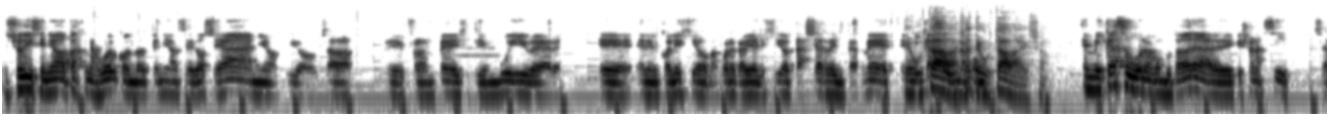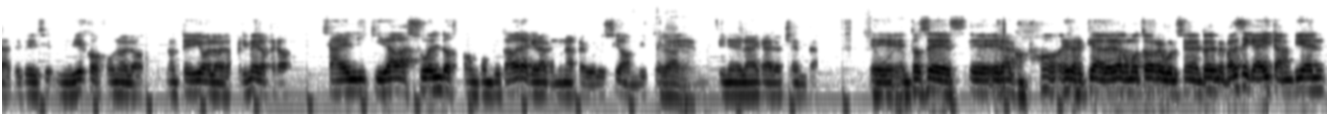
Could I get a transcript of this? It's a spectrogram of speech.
yo diseñaba páginas web cuando tenía hace 12 años, digo, usaba eh, FrontPage, Dreamweaver. Eh, en el colegio me acuerdo que había elegido taller de internet. ¿Te gustaba? ¿Ya te gustaba eso? En mi caso hubo una computadora desde que yo nací. O sea, mi viejo fue uno de los, no te digo lo de los primeros, pero ya él liquidaba sueldos con computadora, que era como una revolución, ¿viste? En fines de la década del 80. Eh, entonces, eh, era como, era claro, era como todo revolucionario. Entonces, me parece que ahí también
